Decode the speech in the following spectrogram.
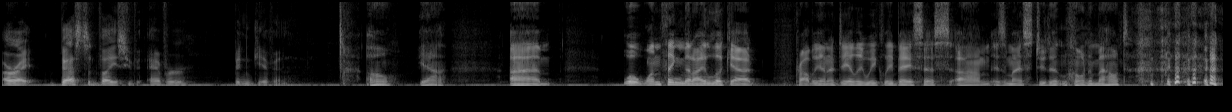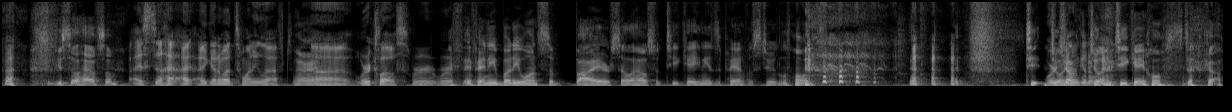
All right, best advice you've ever been given. Oh, yeah. Um, well, one thing that I look at probably on a daily, weekly basis um, is my student loan amount. You still have some? I still ha- I, I got about 20 left. All right. Uh, we're close. We're, we're If, if anybody wants to buy or sell a house with TK, he needs to pay off his student loans. T- We're join, chunking join away. TKHomes.com.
